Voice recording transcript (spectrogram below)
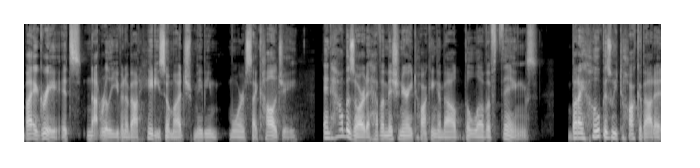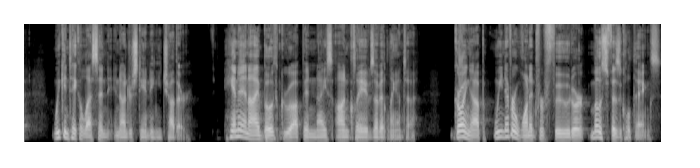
But I agree, it's not really even about Haiti so much, maybe more psychology. And how bizarre to have a missionary talking about the love of things. But I hope as we talk about it, we can take a lesson in understanding each other. Hannah and I both grew up in nice enclaves of Atlanta. Growing up, we never wanted for food or most physical things.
